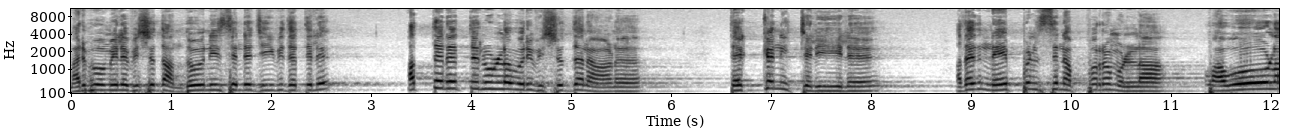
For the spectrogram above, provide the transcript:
മരുഭൂമിയിലെ വിശുദ്ധ അന്തോനീസിന്റെ ജീവിതത്തിൽ അത്തരത്തിലുള്ള ഒരു വിശുദ്ധനാണ് തെക്കൻ ഇറ്റലിയിൽ അതായത് നേപ്പിൾസിനപ്പുറമുള്ള പവോള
